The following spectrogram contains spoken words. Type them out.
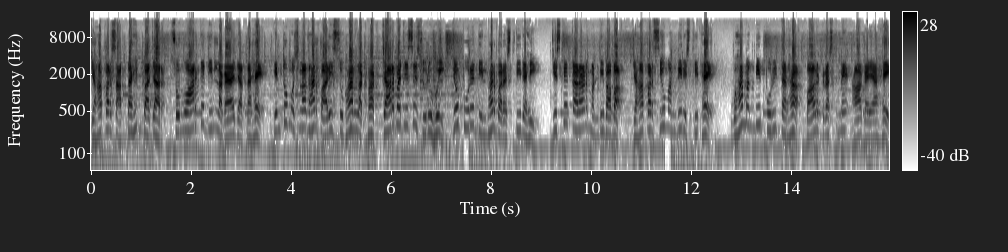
जहाँ पर साप्ताहिक बाज़ार सोमवार के दिन लगाया जाता है। किंतु मूसलाधार बारिश सुबह लगभग चार बजे से शुरू हुई, जो पूरे दिन भर बरसती रही। जिसके कारण मंडी बाबा, जहाँ पर शिव मंदिर स्थित है, वह मंदिर पूरी तरह बाढ़ ग्रस्त में आ गया है।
